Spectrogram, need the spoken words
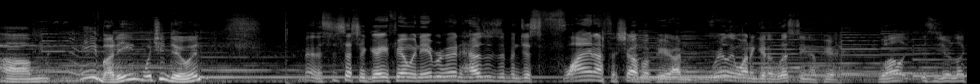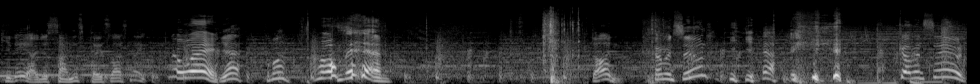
Um, hey buddy, what you doing? Man, this is such a great family neighborhood. Houses have been just flying off the shelf up here. I really want to get a listing up here. Well, this is your lucky day. I just signed this place last night. No way. Yeah, come on. Oh man. Done. Coming soon? yeah. Coming soon.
